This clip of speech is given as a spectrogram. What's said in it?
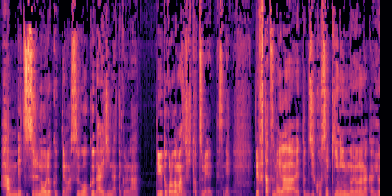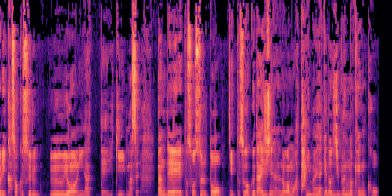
判別する能力っていうのはすごく大事になってくるなっていうところがまず一つ目ですね。で、二つ目が、えっと、自己責任の世の中がより加速するようになっていきます。なんで、えっと、そうすると、えっと、すごく大事になるのがもう当たり前だけど自分の健康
